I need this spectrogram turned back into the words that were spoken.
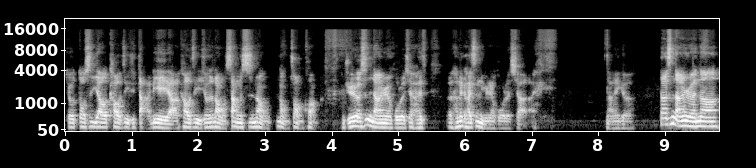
就都是要靠自己去打猎呀、靠自己就是那种丧尸那种那种状况？你觉得是男人活了下来，还是呃那个还是女人活了下来？哪一个？当然是男人呢、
